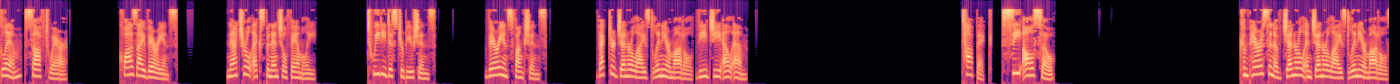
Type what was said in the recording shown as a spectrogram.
GLIM software. Quasi-variance. Natural exponential family. Tweedie distributions. Variance functions. Vector generalized linear model VGLM Topic. See also Comparison of general and generalized linear models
